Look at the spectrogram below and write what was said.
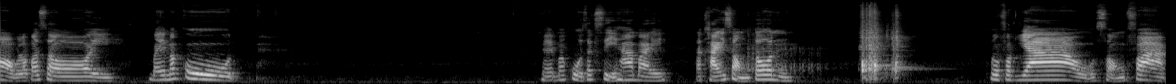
ออกแล้วก็ซอย ใบมะกรูดใบมะกรูดสักสี่ห้าใบ ตะไคร้สองต้น ถั่วฝักยาวสองฝัก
